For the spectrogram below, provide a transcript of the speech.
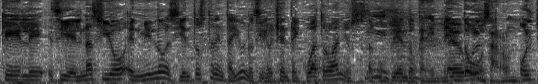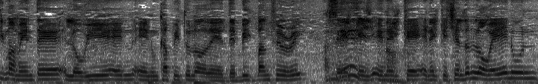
que le, si él nació en 1931, tiene 84 años, está cumpliendo. Tremendo vozarrón. Últimamente lo vi en, en un capítulo de, de Big Bang Theory. ¿Ah, sí? en, el que, en el que en el que Sheldon lo ve en un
